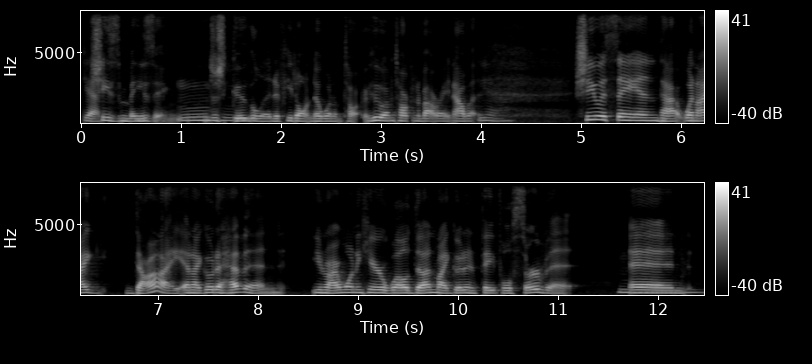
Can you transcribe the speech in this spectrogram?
Yes. she's amazing. Just mm-hmm. Google it if you don't know what I'm talking, who I'm talking about right now. But Yeah. she was saying that when I die and I go to heaven, you know, I want to hear, well done, my good and faithful servant. And mm-hmm.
